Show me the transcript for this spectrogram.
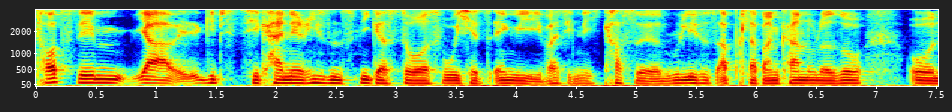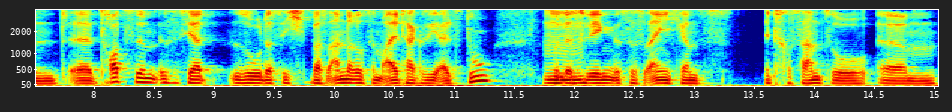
trotzdem, ja, gibt es jetzt hier keine riesen Sneaker-Stores, wo ich jetzt irgendwie, weiß ich nicht, krasse Releases abklappern kann oder so. Und äh, trotzdem ist es ja so, dass ich was anderes im Alltag sehe als du. Mhm. Und deswegen ist es eigentlich ganz interessant, so ähm,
